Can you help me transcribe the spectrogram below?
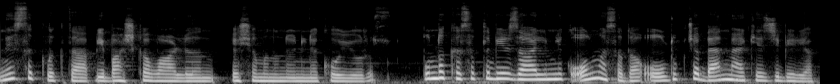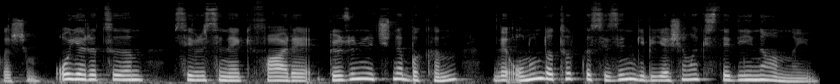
ne sıklıkta bir başka varlığın yaşamının önüne koyuyoruz? Bunda kasıtlı bir zalimlik olmasa da oldukça ben merkezci bir yaklaşım. O yaratığın sivrisinek, fare gözünün içine bakın ve onun da tıpkı sizin gibi yaşamak istediğini anlayın.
